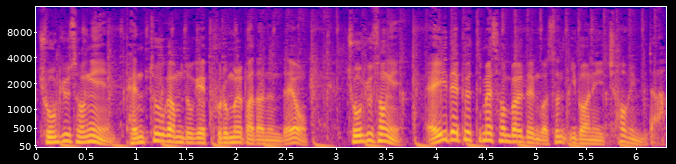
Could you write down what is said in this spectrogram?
조규성이 벤투 감독의 부름을 받았는데요. 조규성이 A 대표팀에 선발된 것은 이번이 처음입니다.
